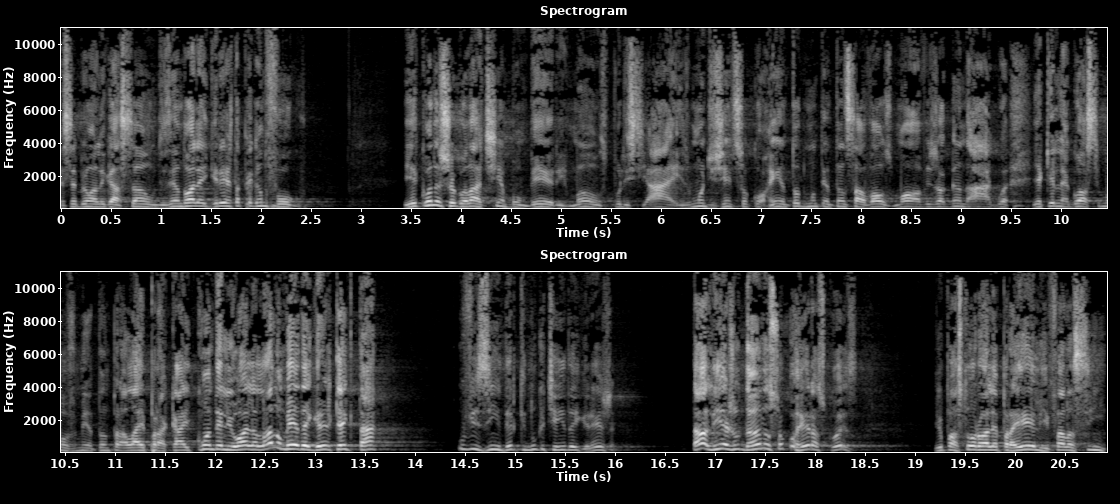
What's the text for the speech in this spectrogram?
recebeu uma ligação dizendo: Olha, a igreja está pegando fogo. E quando ele chegou lá, tinha bombeiro, irmãos, policiais, um monte de gente socorrendo, todo mundo tentando salvar os móveis, jogando água, e aquele negócio se movimentando para lá e para cá. E quando ele olha lá no meio da igreja, quem é que está? O vizinho dele que nunca tinha ido à igreja. Está ali ajudando a socorrer as coisas. E o pastor olha para ele e fala assim:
